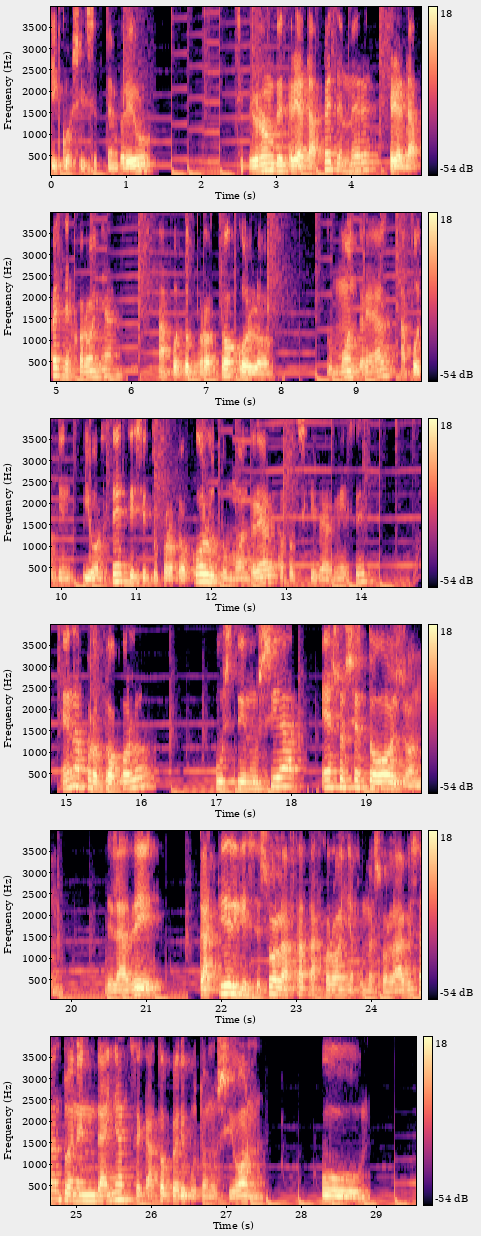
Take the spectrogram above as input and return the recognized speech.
20 Σεπτεμβρίου συμπληρώνονται 35, μέρες, 35 χρόνια από το πρωτόκολλο του Μόντρεαλ, από την υιοθέτηση του πρωτοκόλλου του Μόντρεαλ από τις κυβερνήσεις, ένα πρωτόκολλο που στην ουσία έσωσε το όζον, δηλαδή κατήργησε σε όλα αυτά τα χρόνια που μεσολάβησαν το 99% περίπου των ουσιών που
